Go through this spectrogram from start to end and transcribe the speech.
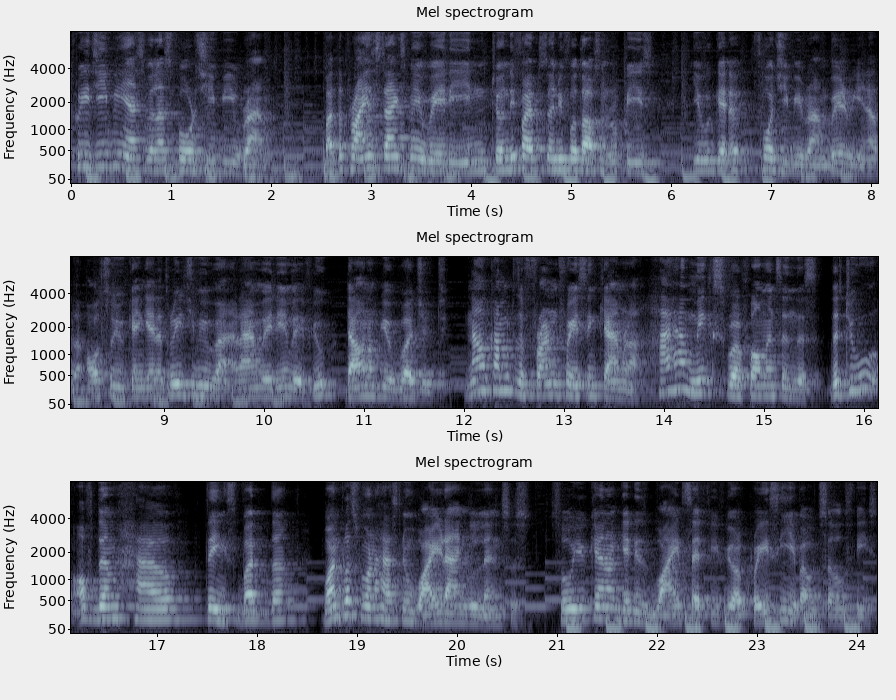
3GB as well as 4GB RAM. But the price tags may vary in 25 to 24,000 rupees you will get a 4GB RAM variant. Also, you can get a 3GB RAM variant if you down up your budget. Now coming to the front facing camera, I have mixed performance in this. The two of them have things, but the OnePlus One has no wide angle lenses. So you cannot get this wide selfie if you are crazy about selfies.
